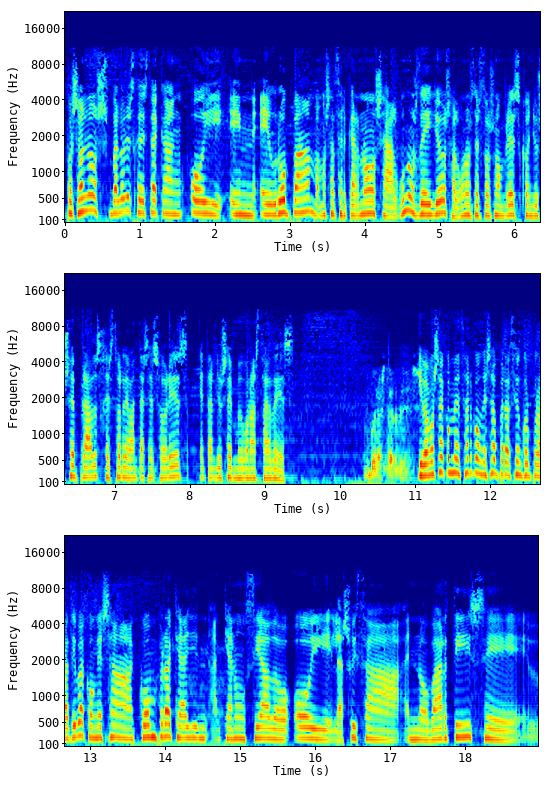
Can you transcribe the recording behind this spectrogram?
Pues son los valores que destacan hoy en Europa. Vamos a acercarnos a algunos de ellos, algunos de estos nombres, con Josep Prats, gestor de Banca Asesores. ¿Qué tal, Josep? Muy buenas tardes. Buenas tardes. Y vamos a comenzar con esa operación corporativa, con esa compra que, hay, que ha anunciado hoy la Suiza Novartis eh,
